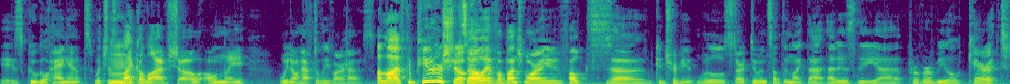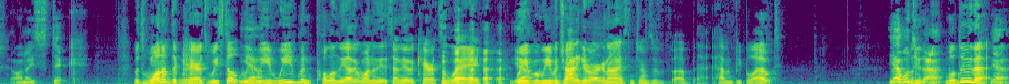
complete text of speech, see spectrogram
is Google Hangouts, which is like a live show, only we don't have to leave our house. a live computer show. So if a bunch more of you folks uh, contribute, we'll start doing something like that. That is the uh, proverbial carrot on a stick. It's one of the carrots. We still we, Yeah. we we've been pulling the other one of the, some of the other carrots away. We've we've been trying to get organized in terms of uh, having people out. Yeah, we'll do that. We'll do that. Yeah.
